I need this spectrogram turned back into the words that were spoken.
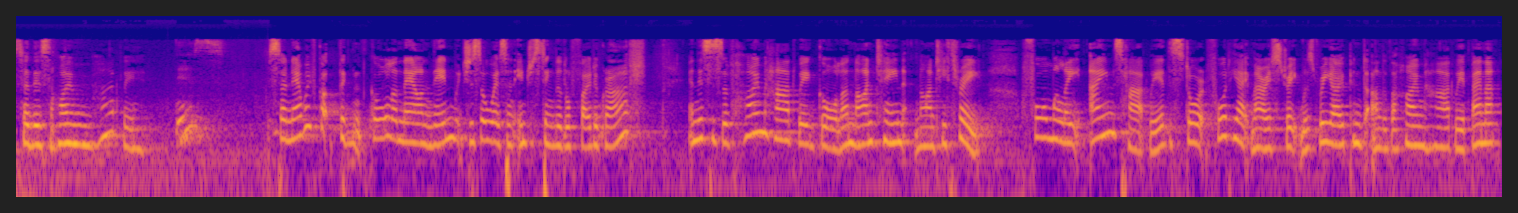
so there's the home hardware. Yes. So now we've got the Gawler now and then, which is always an interesting little photograph. And this is of Home Hardware Gawler 1993. Formerly Ames Hardware, the store at 48 Murray Street was reopened under the Home Hardware banner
